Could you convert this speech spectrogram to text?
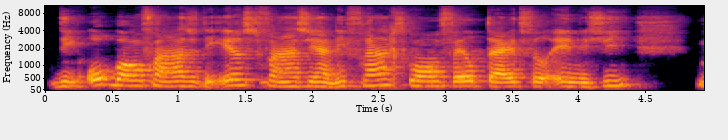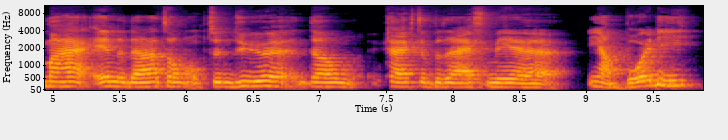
die opbouwfase, die eerste fase, ja, die vraagt gewoon veel tijd, veel energie. Maar inderdaad, dan op den duur, dan krijgt het bedrijf meer ja, body,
